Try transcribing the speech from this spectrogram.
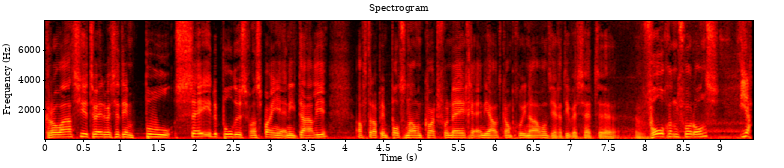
Kroatië. Tweede wedstrijd in Pool C. De pool dus van Spanje en Italië. Aftrap in Potsdam, kwart voor negen. Andy Houtkamp, goedenavond. Gaat die wedstrijd eh, volgen voor ons. Ja,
